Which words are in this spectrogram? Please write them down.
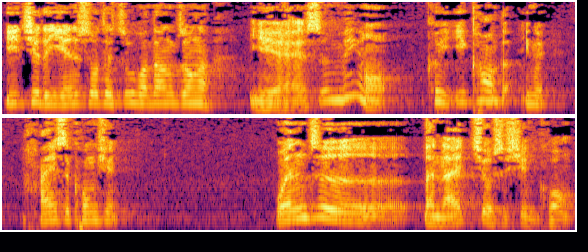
一切的言说在诸法当中啊，也是没有可以依靠的，因为还是空性。文字本来就是性空，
